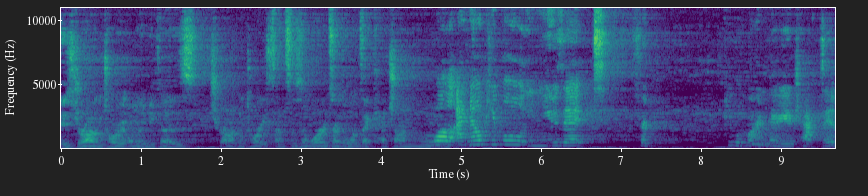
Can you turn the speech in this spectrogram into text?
is derogatory only because derogatory senses of words are the ones that catch on more. Well, I know people use it for people who aren't very attractive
